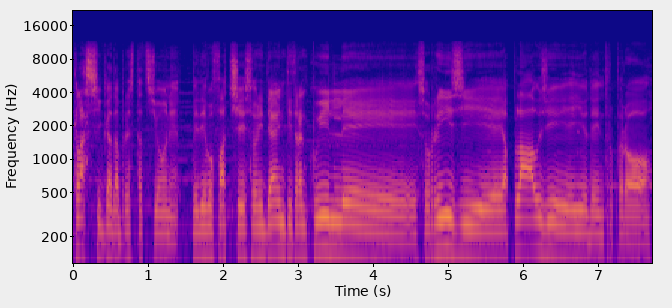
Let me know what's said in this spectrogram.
classica da prestazione. Vedevo facce sorridenti, tranquille, sorrisi e applausi e io dentro però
